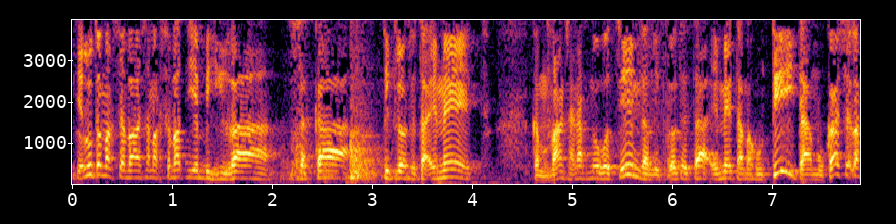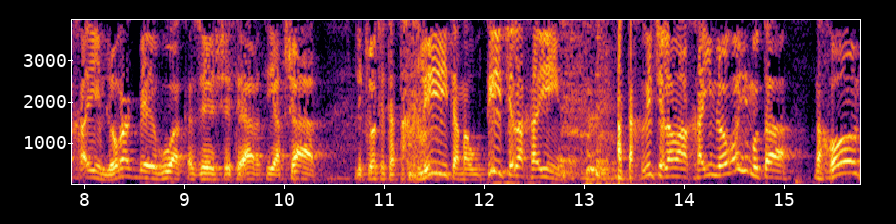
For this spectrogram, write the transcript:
התעלות המחשבה, שהמחשבה תהיה בהירה, זכה, תקלוט את האמת. כמובן שאנחנו רוצים גם לקלוט את האמת המהותית, העמוקה של החיים, לא רק באירוע כזה שתיארתי עכשיו, לקלוט את התכלית המהותית של החיים. התכלית של החיים לא רואים אותה, נכון?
